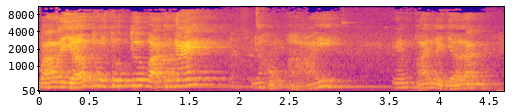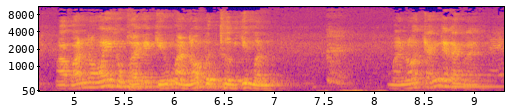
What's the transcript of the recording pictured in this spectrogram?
Bà là vợ tôi tôi không thương bà thương ai? Nó không phải em không phải là vợ anh. Mà bà nói không phải cái kiểu mà nói bình thường với mình. Mà nói cắn cái răng này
